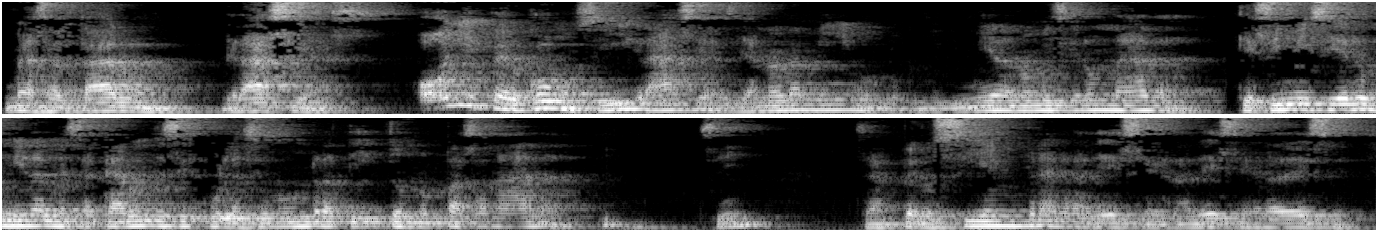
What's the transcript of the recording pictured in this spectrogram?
Me asaltaron, gracias. Oye, pero ¿cómo? Sí, gracias, ya no era mío. Mira, no me hicieron nada. Que sí me hicieron, mira, me sacaron de circulación un ratito, no pasa nada. ¿Sí? O sea, pero siempre agradece, agradece, agradece.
